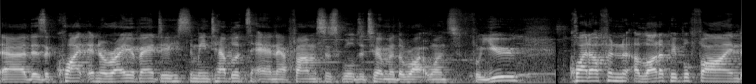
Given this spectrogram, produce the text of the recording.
Uh, there's a quite an array of antihistamine tablets and our pharmacist will determine the right ones for you. Quite often, a lot of people find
